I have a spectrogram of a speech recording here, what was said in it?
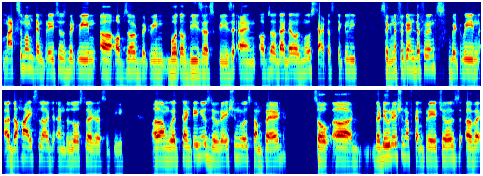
maximum temperatures between observed between both of these recipes and observed that there was no statistically significant difference between the high sludge and the low sludge recipe along with continuous duration was compared. So uh, the duration of temperatures, uh,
